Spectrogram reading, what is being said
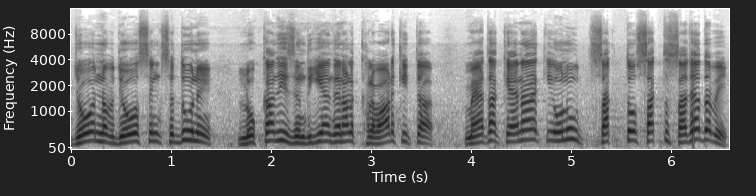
ਜੋ ਨਵਜੋਤ ਸਿੰਘ ਸਿੱਧੂ ਨੇ ਲੋਕਾਂ ਦੀ ਜ਼ਿੰਦਗੀਆਂ ਦੇ ਨਾਲ ਖਿਲਵਾੜ ਕੀਤਾ, ਮੈਂ ਤਾਂ ਕਹਿਣਾ ਕਿ ਉਹਨੂੰ ਸਖਤ ਤੋਂ ਸਖਤ ਸਜ਼ਾ ਦੇਵੇ,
